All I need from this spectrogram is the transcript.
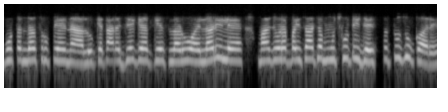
હું તને દસ રૂપિયા ના આલું કે તારે જે કેસ લડવો હોય લડી લે. મારા જોડે પૈસા છે હું છૂટી જઈશ. તો તું શું કરે?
